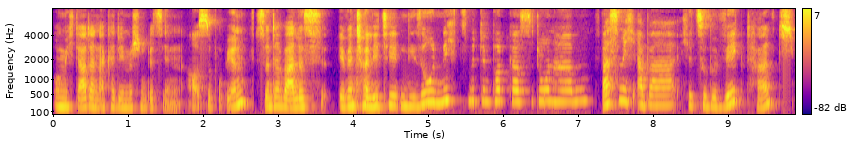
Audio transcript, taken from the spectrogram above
um mich da dann akademisch ein bisschen auszuprobieren. Das sind aber alles Eventualitäten, die so nichts mit dem Podcast zu tun haben. Was mich aber hierzu bewegt hat,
